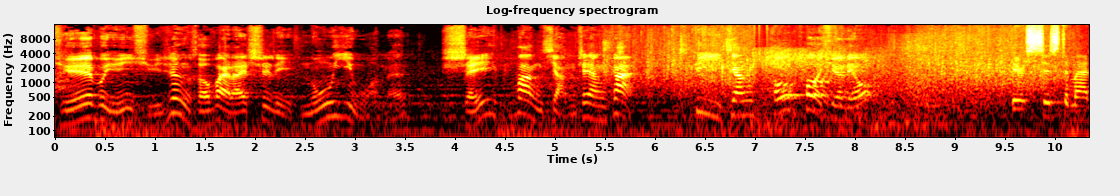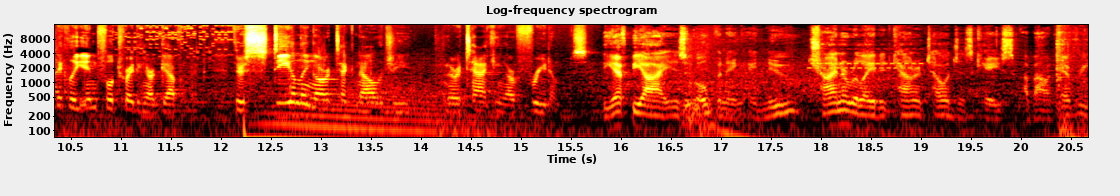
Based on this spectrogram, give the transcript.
绝不允许任何外来势力奴役我们。谁妄想这样干，必将头破血流。They're systematically infiltrating our government. They're stealing our technology and they're attacking our freedoms. The FBI is opening a new China related counterintelligence case about every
